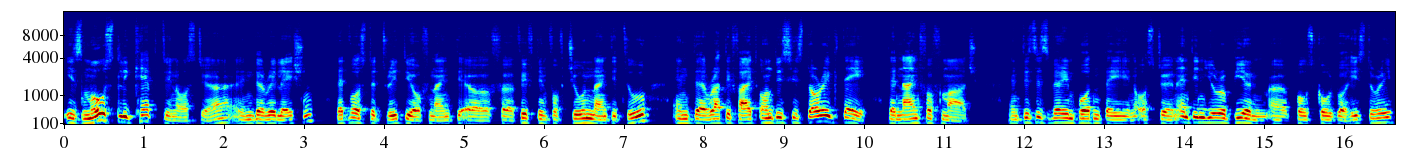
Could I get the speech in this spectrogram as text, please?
is mostly kept in Austria in the relation. That was the Treaty of, 90, of uh, 15th of June 92 and uh, ratified on this historic day, the 9th of March. And this is very important day in Austrian and in European uh, post-Cold War history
